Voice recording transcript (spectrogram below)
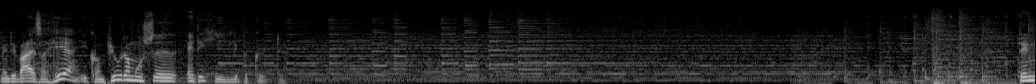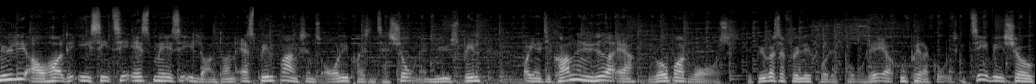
men det var altså her i Computermuseet, at det hele begyndte. Den nylig afholdte ECTS-messe i London er spilbranchens årlige præsentation af nye spil, og en af de kommende nyheder er Robot Wars. Det bygger selvfølgelig på det populære upædagogiske tv-show,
